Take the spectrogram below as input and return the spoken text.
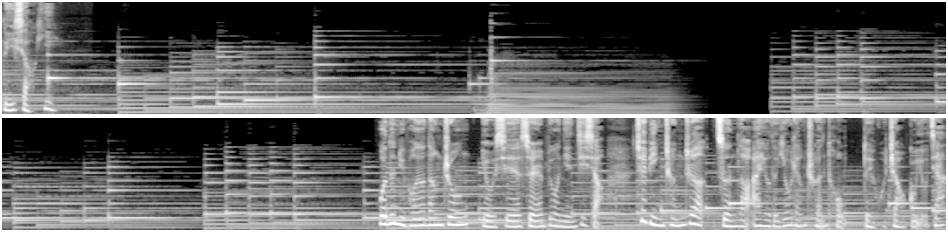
李小艺。我的女朋友当中，有些虽然比我年纪小，却秉承着尊老爱幼的优良传统，对我照顾有加。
